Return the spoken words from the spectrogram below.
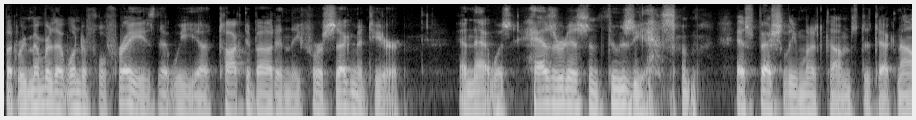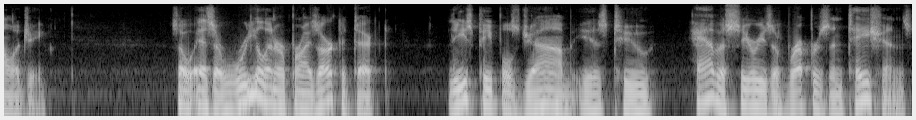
But remember that wonderful phrase that we uh, talked about in the first segment here, and that was hazardous enthusiasm, especially when it comes to technology. So, as a real enterprise architect, these people's job is to have a series of representations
